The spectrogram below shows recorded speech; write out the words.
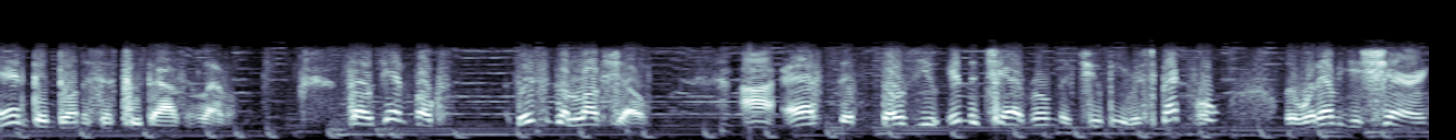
and been doing it since 2011. So again, folks, this is a love show. I ask that those of you in the chat room that you be respectful with whatever you're sharing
